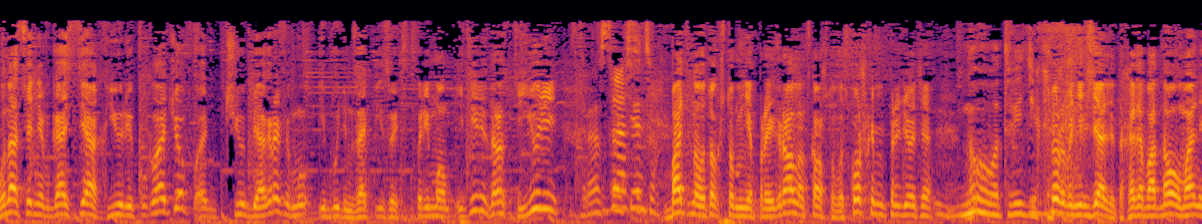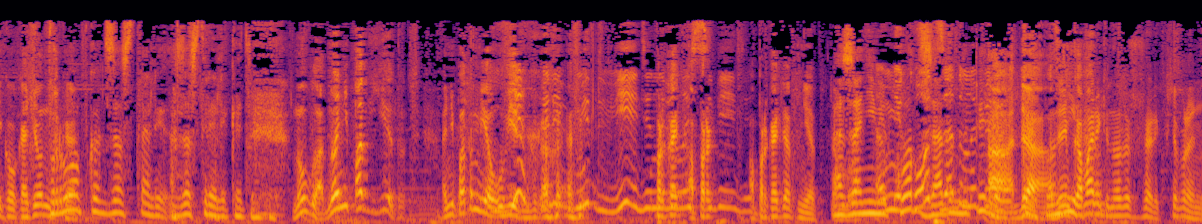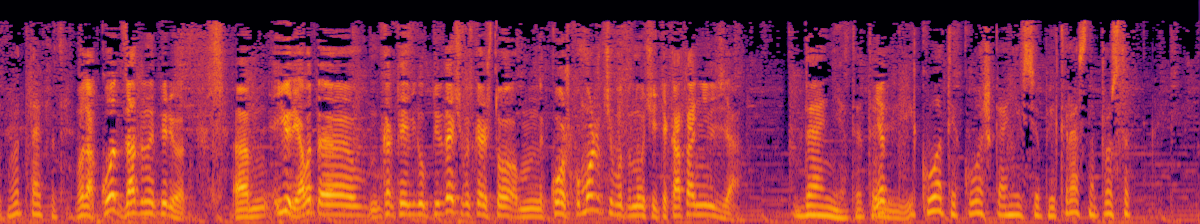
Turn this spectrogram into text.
У нас сегодня в гостях Юрий Куклачев, чью биографию мы и будем записывать в прямом эфире. Здравствуйте, Юрий. Здравствуйте. Здравствуйте. Батинова только что мне проиграл, он сказал, что вы с кошками придете. Ну вот видите, Что же вы не взяли-то? Хотя бы одного маленького в котеночка. пробках застали, застряли котята. Ну ладно, но они подъедут. Они потом, я уверен... Ехали медведи на а, про, велосипеде. а про котят нет. А за ними мне кот, задан наперед. А, да, а за ним комарики на шарик. Все правильно. Вот так вот. Вот так, кот задан наперед. Эм, Юрий, а вот э, как-то я видел передачу, вы сказали, что кошку может чему-то научить, а кота нельзя. Да нет, это Нет? и кот, и кошка, они все прекрасно. Просто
